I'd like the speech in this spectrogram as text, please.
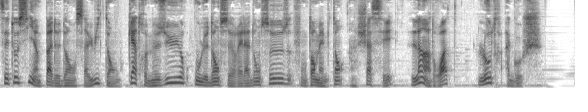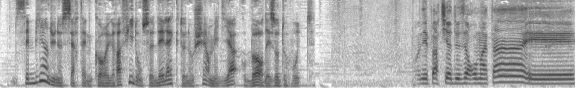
C'est aussi un pas de danse à 8 ans ou 4 mesures où le danseur et la danseuse font en même temps un chassé, l'un à droite, l'autre à gauche. C'est bien d'une certaine chorégraphie dont se délectent nos chers médias au bord des autoroutes. On est parti à 2h au matin et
